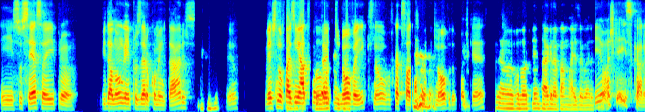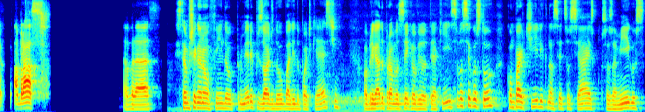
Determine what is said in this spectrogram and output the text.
E sucesso aí pro vida longa aí pro zero comentários, viu? Vê se não faz em ato de novo aí, que senão eu vou ficar com saudade de novo do podcast. Não, eu vou tentar gravar mais agora. Também. E eu acho que é isso, cara. Abraço. Abraço. Estamos chegando ao fim do primeiro episódio do Bali do Podcast. Obrigado para você que ouviu até aqui. E se você gostou, compartilhe nas redes sociais com seus amigos.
